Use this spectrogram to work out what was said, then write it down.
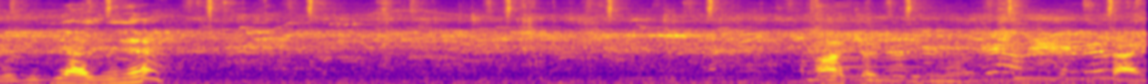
বলছি কি আসবি না? আচ্ছা তাই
